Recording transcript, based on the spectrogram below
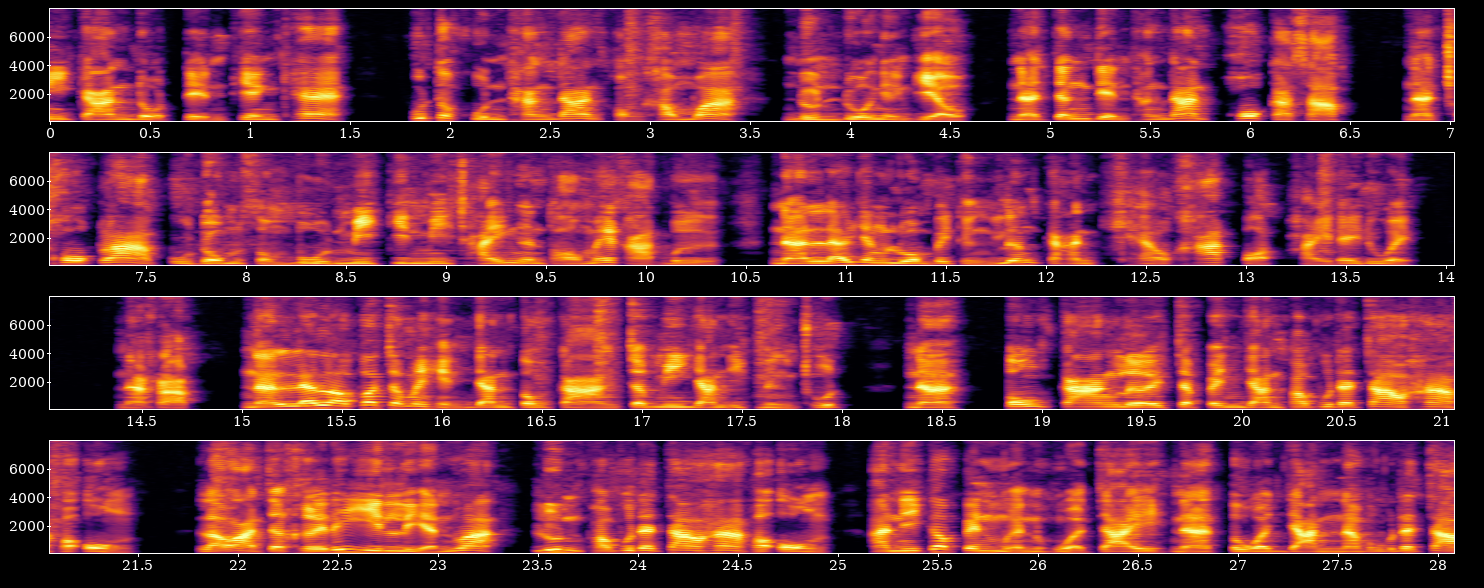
มีการโดดเด่นเพียงแค่ พุทธคุณทางด้านของคำว่าหนุนดวงอย่างเดียวนะยังเด่นทางด้านโภกทรัพย์นะโชคลาภอุดมสมบูรณ์มีกินมีใช้เงินทองไม่ขาดมือนะแล้วยังรวมไปถึงเรื่องการแคล้วคลาดปลอดภัยได้ด้วย นะครับ นั้นแล้วเราก็จะมาเห็นยันตรงกลางจะมียันอีกหนึ่งชุดนะตรงกลางเลยจะเป็นยันพระพุทธเจ้าห้าพระองค์ เราอาจจะเคยได้ยินเหรียญว่ารุ่นพระพุทธเจ้าห้าพระองค์ อันนี้ก็เป็นเหมือนหัวใจนะตัวยันนะพระพุทธเจ้า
